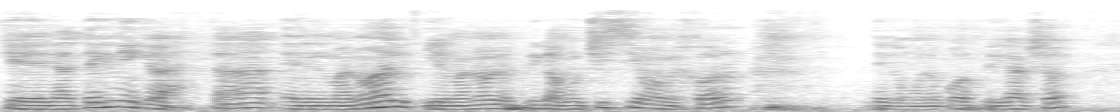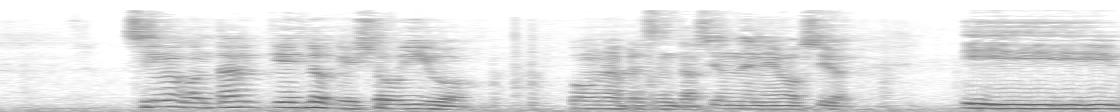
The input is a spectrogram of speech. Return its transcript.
que la técnica está en el manual y el manual lo explica muchísimo mejor de cómo lo puedo explicar yo. Sigo a contar qué es lo que yo vivo con una presentación de negocio. Y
